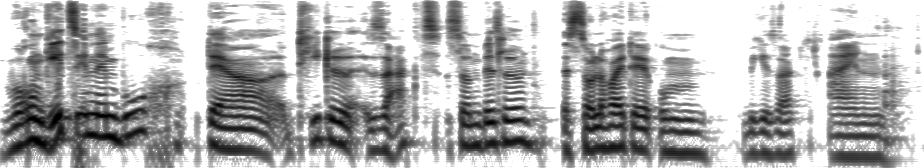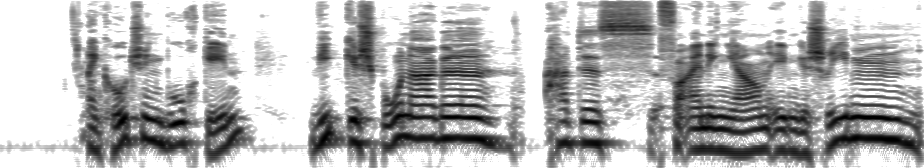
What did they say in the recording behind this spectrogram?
worum geht's in dem Buch? Der Titel sagt so ein bisschen. Es soll heute um, wie gesagt, ein, ein Coaching-Buch gehen. Wiebke Sponagel hat es vor einigen Jahren eben geschrieben.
